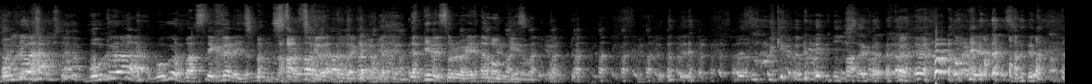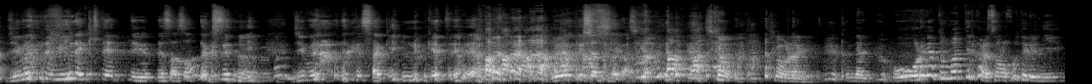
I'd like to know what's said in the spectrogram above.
僕は僕は僕はバス停から一番近かっただけでだけでそれを選んでるんです。よ東急レイにしたから。とりあえず自分でみんな来てって言って誘ったくせに自分だけ先に抜けて 予約しちゃってたからしかもしかも何？何？俺が泊まってるからそのホテルに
